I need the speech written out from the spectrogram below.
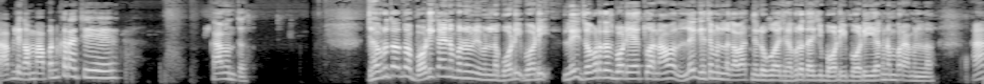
आपले कामं आपण करायचे. काय म्हणतं? झबरत बॉडी काय ना बनवली म्हणलं? बॉडी बॉडी लई जबरदस्त बॉडी आहे. तू नाव लई घेते म्हणलं गावातले लोक. झबरताची बॉडी बॉडी एक नंबर आहे म्हणलं. हा?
